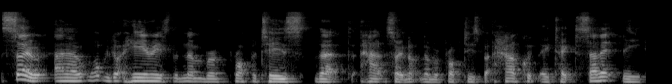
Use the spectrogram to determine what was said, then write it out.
so uh, what we've got here is the number of properties that ha sorry, not number of properties, but how quick they take to sell it. The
